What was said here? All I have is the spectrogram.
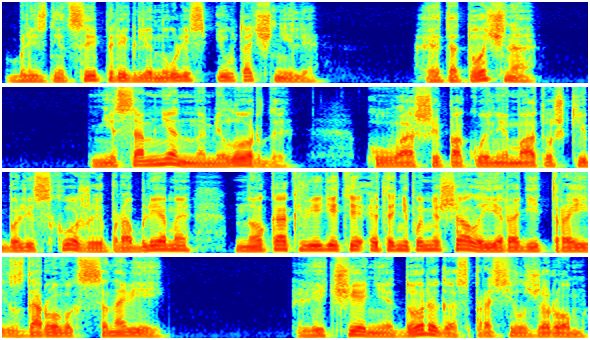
Близнецы переглянулись и уточнили. «Это точно?» «Несомненно, милорды. У вашей покойной матушки были схожие проблемы, но, как видите, это не помешало ей родить троих здоровых сыновей». «Лечение дорого?» — спросил Жером.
